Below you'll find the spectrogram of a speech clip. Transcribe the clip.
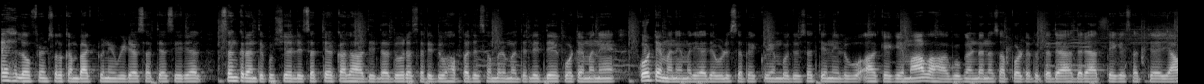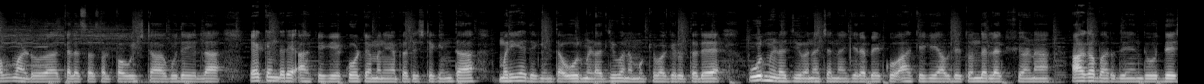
Hi hello friends welcome back to new video Satya serial Sankranti ಖುಷಿಯಲ್ಲಿ ಸತ್ಯ ಕಲಹದಿಂದ ದೂರ ಸರಿದು ಹಬ್ಬದ ಸಂಭ್ರಮದಲ್ಲಿದ್ದೇ ಕೋಟೆ ಮನೆ ಕೋಟೆ ಮನೆ ಮರ್ಯಾದೆ ಉಳಿಸಬೇಕು ಎಂಬುದು ಸತ್ಯ ನಿಲುವು. ಆಕೆಗೆ ಮಾವ ಹಾಗೂ ಗಂಡನ ಸಪೋರ್ಟ್ ಇರುತ್ತದೆ, ಆದರೆ ಅತ್ತೆಗೆ ಸತ್ಯ ಯಾವ ಮಾಡುವ ಕೆಲಸ ಸ್ವಲ್ಪವೂ ಇಷ್ಟ ಆಗುವುದೇ ಇಲ್ಲ. ಯಾಕೆಂದರೆ ಆಕೆಗೆ ಕೋಟೆ ಮನೆಯ ಪ್ರತಿಷ್ಠೆಗಿಂತ, ಮರ್ಯಾದೆಗಿಂತ ಊರ್ಮಿಳ ಜೀವನ ಮುಖ್ಯವಾಗಿರುತ್ತದೆ. ಊರ್ಮಿಳ ಜೀವನ ಚೆನ್ನಾಗಿರಬೇಕು, ಆಕೆಗೆ ಯಾವುದೇ ತೊಂದರೆ ಲಕ್ಷಣ ಆಗಬಾರದು ಎಂದು ಉದ್ದೇಶ.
